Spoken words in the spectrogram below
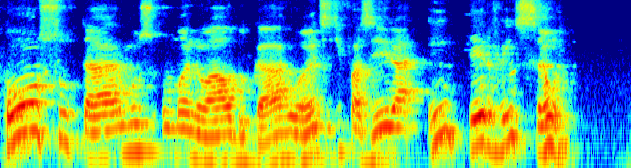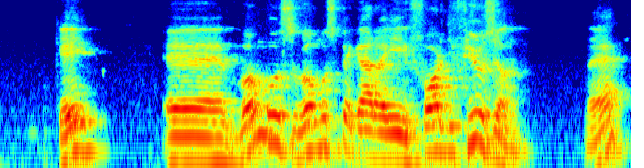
consultarmos o manual do carro antes de fazer a intervenção, ok? É, vamos, vamos pegar aí Ford Fusion, né?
